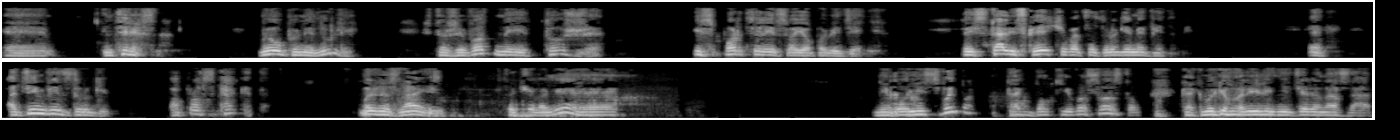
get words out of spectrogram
Э, интересно, мы упомянули, что животные тоже испортили свое поведение. То есть стали скрещиваться с другими видами. Э, один вид с другим. Вопрос, как это? Мы же знаем, что человек, у него есть выбор, как Бог его создал. Как мы говорили неделю назад,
